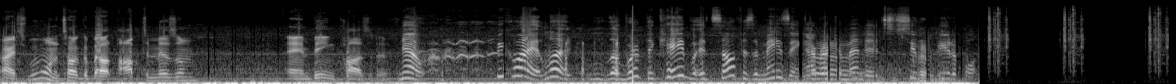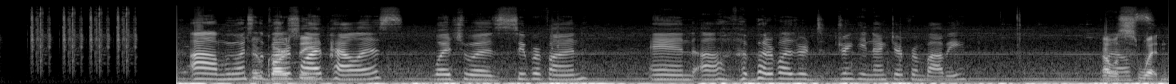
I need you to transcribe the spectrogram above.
Yeah, she sucked. All right, so we want to talk about optimism and being positive. No. Be quiet. Look, the, where- the cave itself is amazing. I recommend it. It's super beautiful. Um, we went to No the Butterfly seat. Palace, which was super fun. And uh, the butterflies were d- drinking nectar from Bobby. I was else? sweating.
